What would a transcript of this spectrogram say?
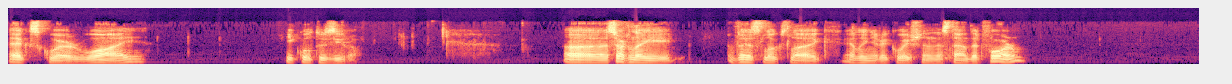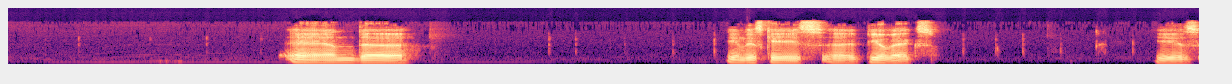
x squared y equal to zero. Uh, certainly, this looks like a linear equation in the standard form. And uh, in this case, uh, p of x is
